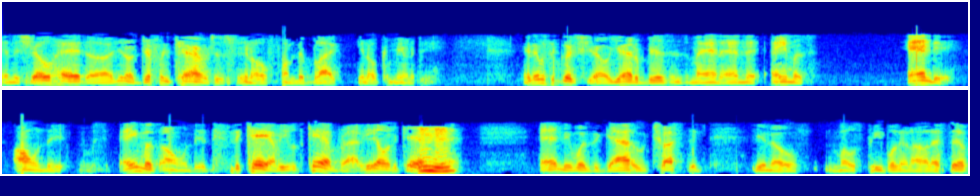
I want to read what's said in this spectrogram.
and the show had uh, you know different characters, you know, from the black you know community, and it was a good show. You had a businessman, and Amos, Andy owned it. Amos owned it, the cab. He was a cab driver. He owned the cab. Mhm. Andy was the guy who trusted, you know, most people and all that stuff.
